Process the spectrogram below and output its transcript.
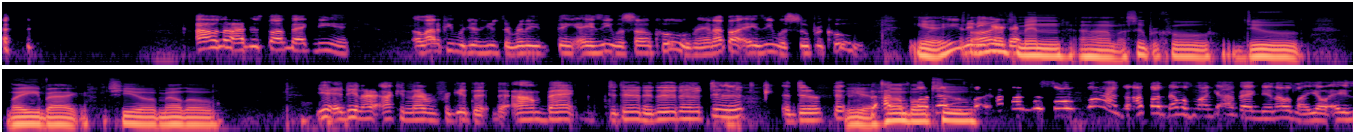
I don't know. I just thought back then, a lot of people just used to really think Az was so cool, man. I thought Az was super cool. Yeah, he's always he been um, a super cool dude, laid back, chill, mellow. Yeah, and then I, I can never forget that that I'm back. Yeah, humble too. I thought it was so fun. I thought that was my guy back then. I was like, yo, Az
